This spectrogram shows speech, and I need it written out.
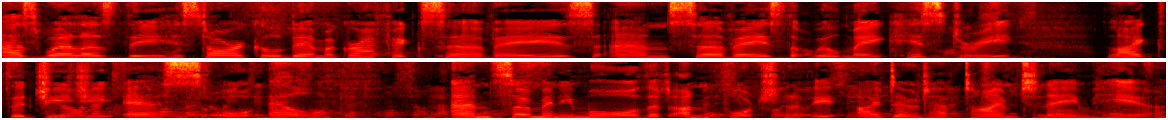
as well as the Historical Demographic surveys and surveys that will make history like the GGS or ELF, and so many more that unfortunately I don't have time to name here.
